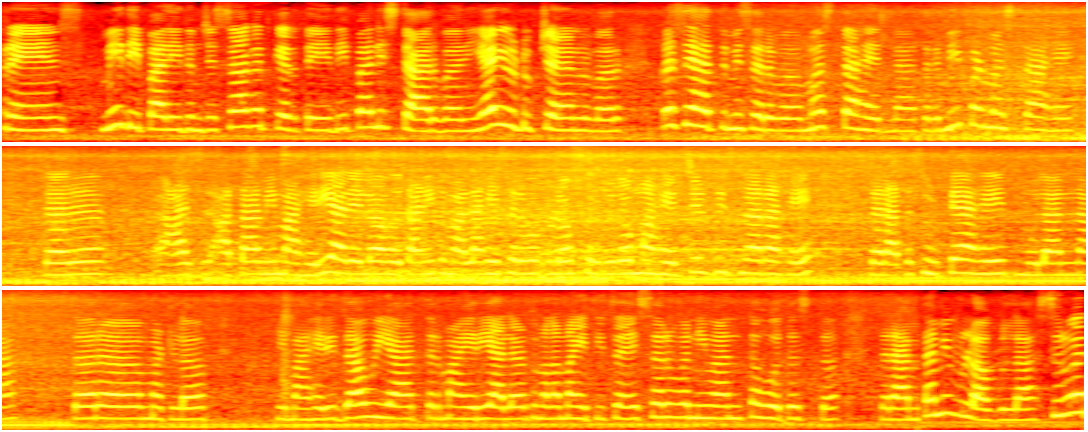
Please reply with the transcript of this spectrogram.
फ्रेंड्स मी दीपाली तुमचे स्वागत करते दीपाली स्टार वन या यूट्यूब चॅनलवर कसे आहात तुम्ही सर्व? मस्त आहेत ना? तर मी पण मस्त आहे. तर आज आता आम्ही माहेरी आलेलो आहोत आणि तुम्हाला हे सर्व ब्लॉग सगळं माहेरचेच दिसणार आहे. तर आता सुट्ट्या आहेत मुलांना. तर म्हटलं की माहेरी जाऊया. तर माहेरी आल्यावर तुम्हाला माहितीच आहे सर्व निवांत होत असतं. तर आता मी ब्लॉगला सुरुवात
